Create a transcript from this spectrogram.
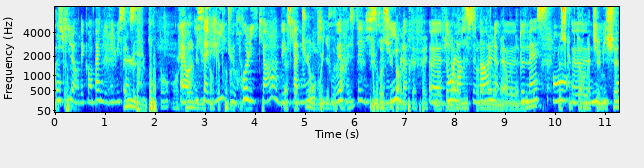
conquis lors des campagnes de Elle le 1805. fut pourtant en juin Alors, il s'agit du 1895. reliquat des canons qui pouvaient rester le disponibles euh, dans l'arsenal de euh. Metz en Le sculpteur euh, Mathieu Michel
